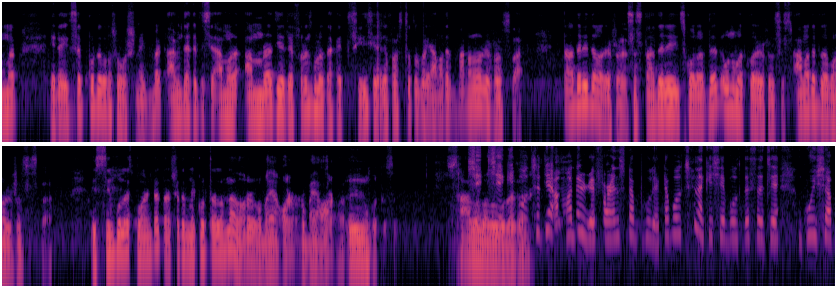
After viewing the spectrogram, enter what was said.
আমার এটা একসেপ্ট করতে কোনো সমস্যা নেই বাট আমি দেখাচ্ছি আমরা আমরা যে রেফারেন্সগুলো দেখাচ্ছি সেই রেফারেন্স তো ভাই আমাদের বানানোর রেফারেন্স না, তাদেরই দেওয়া রেফারেন্সেস তাদেরই স্কলারদের অনুবাদ করা রেফারেন্সেস আমাদের দেওয়া কোনো রেফারেন্সেস না। এই সিম্পল অ্যাজ পয়েন্টটা তার সাথে মেক করতে পারলাম না অর ভাই অর ভাই অর এরকম করতেছে। সে কি বলছে যে আমাদের রেফারেন্সটা ভুল? এটা বলছে নাকি সে বলতেছে যে গুইসাপ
